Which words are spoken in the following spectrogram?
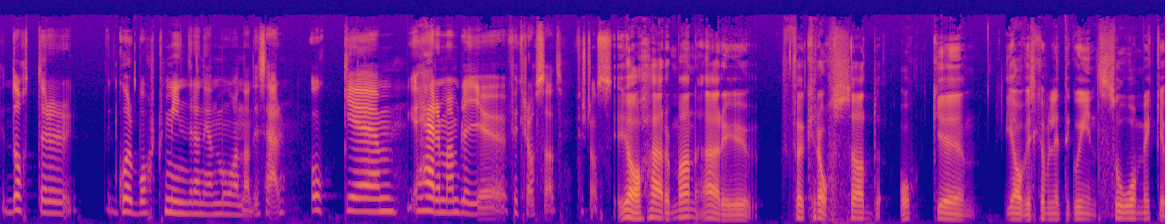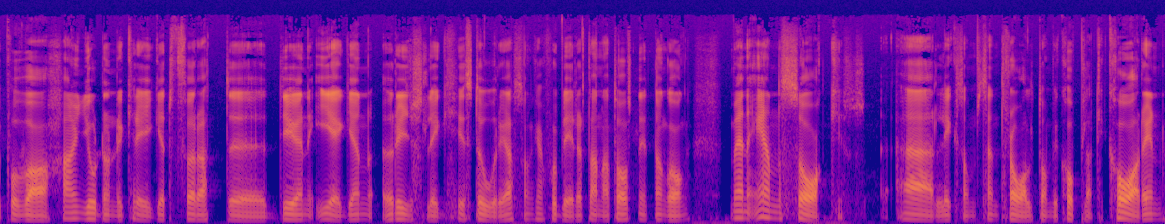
dotter går bort mindre än en månad isär. Och eh, Herman blir ju förkrossad förstås. Ja, Herman är ju förkrossad och eh, ja, vi ska väl inte gå in så mycket på vad han gjorde under kriget för att eh, det är en egen ryslig historia som kanske blir ett annat avsnitt någon gång. Men en sak är liksom centralt om vi kopplar till Karin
